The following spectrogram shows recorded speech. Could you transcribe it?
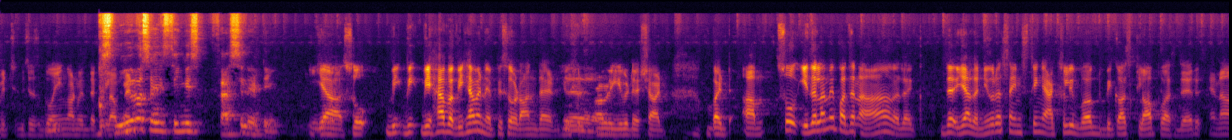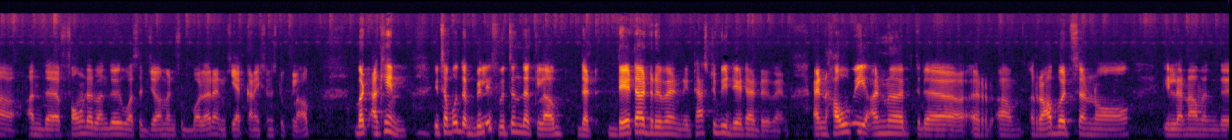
which which is going on with the club neuroscience thing is fascinating. yeah so we, we, we have a we have an episode on that you should Yeah. probably give it a shot but um so இதெல்லாமே பார்த்தனா like the yeah the neuroscience thing actually worked because Klopp was there ஏன்னா அந்த founder வந்து was a German footballer and he had connections to Klopp but again it's about the belief within the club that data driven it has to be data driven and how we unearthed the um, Robertsonோ இல்லனா வந்து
